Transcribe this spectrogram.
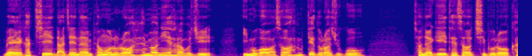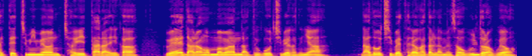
매일 같이 낮에는 병원으로 할머니, 할아버지, 이모가 와서 함께 놀아주고 저녁이 돼서 집으로 갈 때쯤이면 저희 딸 아이가 왜 나랑 엄마만 놔두고 집에 가느냐 나도 집에 데려가 달라면서 울더라고요.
